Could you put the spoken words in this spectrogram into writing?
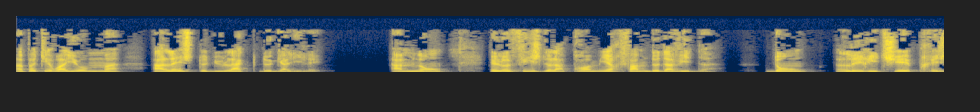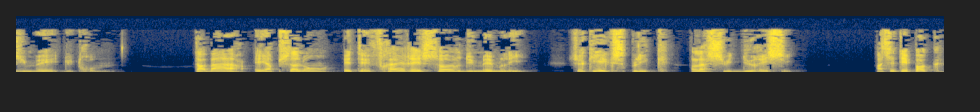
un petit royaume à l'est du lac de Galilée. Amnon est le fils de la première femme de David, dont l'héritier présumé du trône. Tabar et Absalom étaient frères et sœurs du même lit, ce qui explique la suite du récit. À cette époque,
